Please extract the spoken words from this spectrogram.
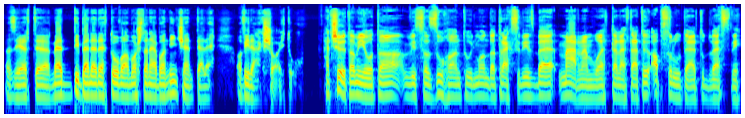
azért eh, Meddi Benedettóval mostanában nincsen tele a világ sajtó. Hát sőt, amióta visszazuhant úgymond a Track Series-be, már nem volt tele, tehát ő abszolút el tud veszni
